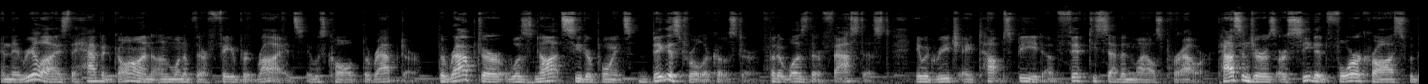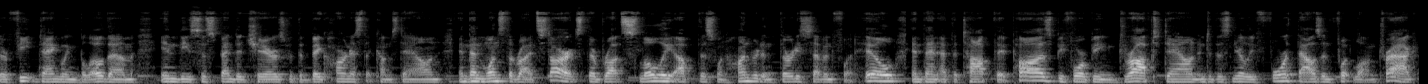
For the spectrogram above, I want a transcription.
and they realize they haven't gone on one of their favorite rides. It was called the Raptor. The Raptor was not Cedar Point's biggest roller coaster, but it was their fastest. It would reach a top speed of 57 miles per hour. Passengers are seated four across with their feet dangling below them in these suspended chairs with the big harness that comes down. And then once the ride starts, they're brought slowly up this 137 foot hill. And then at the top, they pause before being dropped down into this nearly 4,000 foot long track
